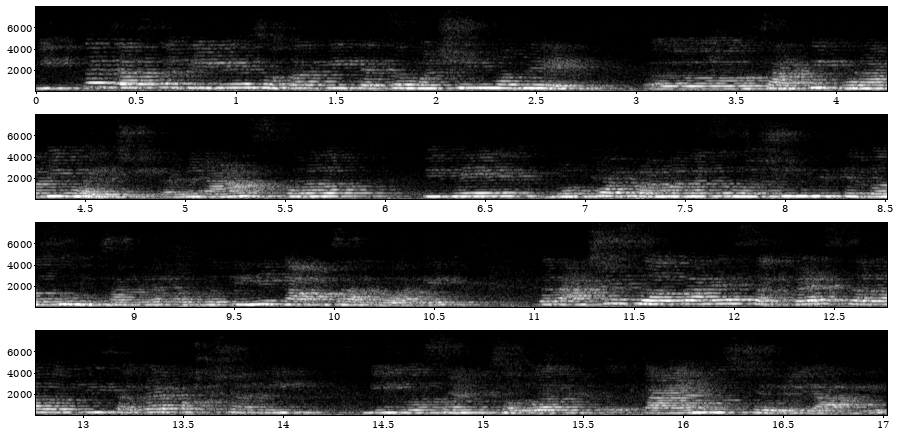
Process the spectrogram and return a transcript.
इतका जास्त पी टी एस होता की त्याचं मशीनमध्ये सारखी खराबी व्हायची. आणि आज खरं तिथे मोठ्या प्रमाणाचं मशीन तिथे बसून चांगल्या पद्धतीने काम चालू आहे. तर असे सहकार्य सगळ्या स्तरावरती सगळ्या पक्षांनी मी वसंत सोबत कायमच ठेवलेला आहे.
